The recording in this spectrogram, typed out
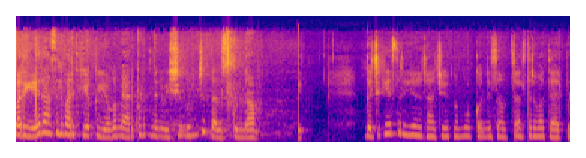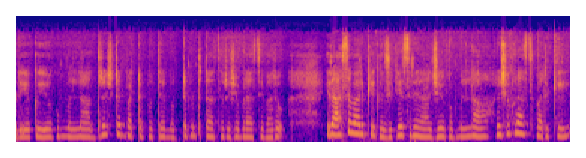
మరి ఏ రాశుల వారికి యొక్క యోగం ఏర్పడుతుందనే విషయం గురించి తెలుసుకుందాం. గజకేసరి రాజయోగము కొన్ని సంవత్సరాల తర్వాత ఏర్పడే యొక్క యోగం వల్ల అదృష్టం పట్టపోతే మొట్టమొదటి రాశి వృషభ రాశి వారు. ఈ రాశి వారికి గజకేసరి రాజయోగం వల్ల వృషభ రాశి వారికి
